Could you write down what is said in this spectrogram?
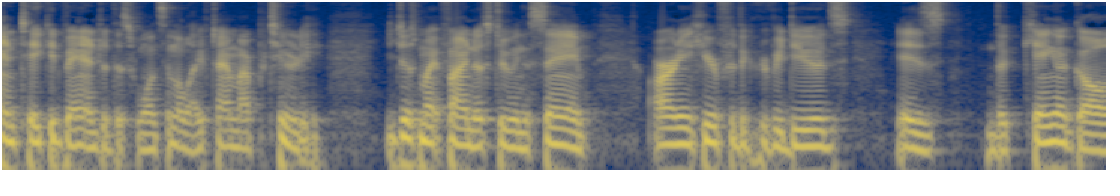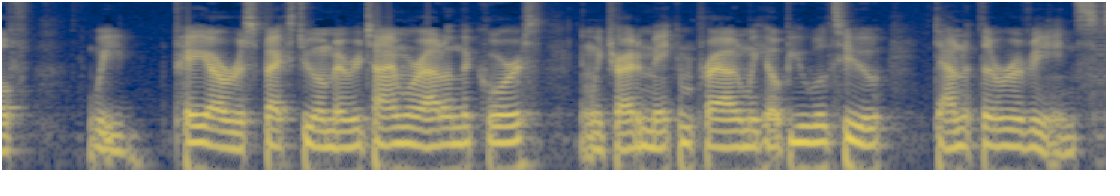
and take advantage of this once in a lifetime opportunity. You just might find us doing the same. Arnie here for the Groovy Dudes is the king of golf. We pay our respects to him every time we're out on the course, and we try to make him proud, and we hope you will too, down at the ravines.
